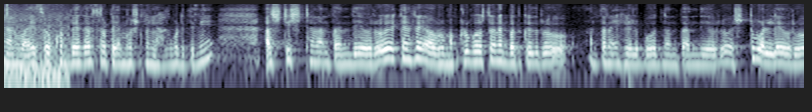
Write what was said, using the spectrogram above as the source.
ನಾನು ವಯಸ್ಸು ಬೇಕಾದ್ರೆ ಸ್ವಲ್ಪ ಎಮೋಷ್ನಲ್ ಆಗಿಬಿಡ್ತೀನಿ. ಅಷ್ಟಿಷ್ಟ ನನ್ನ ತಂದೆಯವರು. ಯಾಕೆಂದರೆ ಅವ್ರ ಮಕ್ಳಿಗೋಸ್ಕರನೇ ಬದುಕಿದ್ರು ಅಂತಲೇ ಹೇಳ್ಬೋದು ನನ್ನ ತಂದೆಯವರು. ಅಷ್ಟು ಒಳ್ಳೆಯವರು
